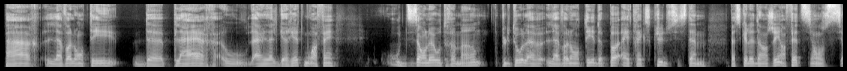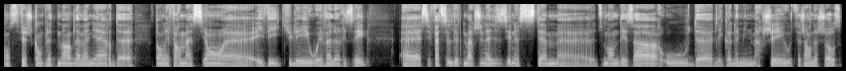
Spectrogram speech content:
par la volonté de plaire ou à un algorithme, ou enfin, ou disons-le autrement, plutôt la, volonté de ne pas être exclu du système. Parce que le danger, en fait, si on, se fiche complètement de la manière dont l'information euh, est véhiculée ou est valorisée, euh, c'est facile d'être marginalisé dans le système euh, du monde des arts ou de, l'économie de marché ou ce genre de choses.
